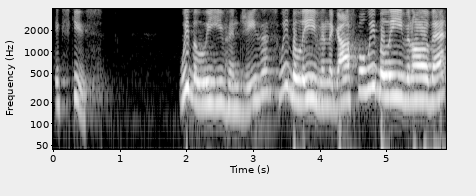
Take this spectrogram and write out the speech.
excuse. We believe in Jesus. We believe in the gospel. We believe in all of that.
